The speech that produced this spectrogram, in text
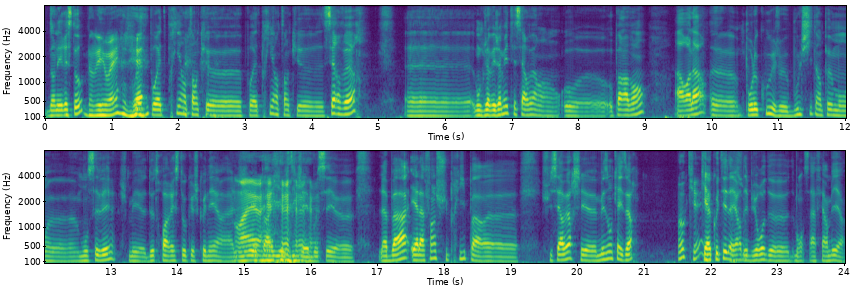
dans les restos. Dans les ouais. j'ai- Ouais, pour être pris en tant que pour être pris en tant que serveur. Euh, donc j'avais jamais été serveur au- euh, auparavant. Alors là, euh, pour le coup, je bullshit un peu mon, euh, mon CV. Je mets deux trois restos que je connais à Alger, Ouais, ouais. Paris, et je dis que j'avais bossé euh, là-bas. Et à la fin, je suis pris par, je suis serveur chez Maison Kaiser, qui est à côté d'ailleurs des bureaux de, bon, ça a fermé hein,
